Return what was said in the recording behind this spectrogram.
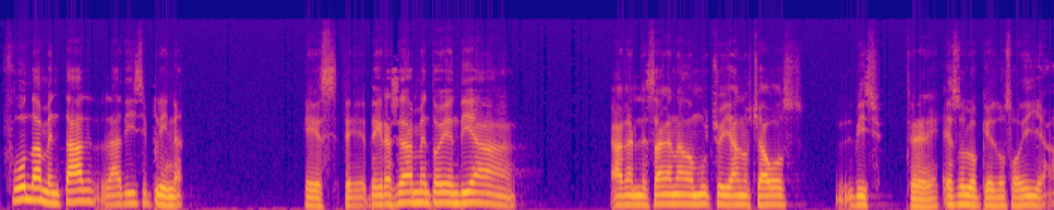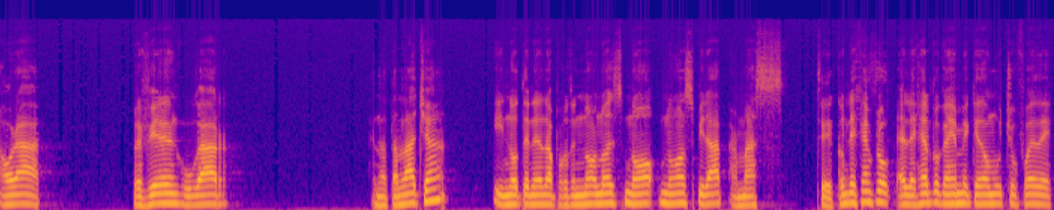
fundamental la disciplina. Este, desgraciadamente hoy en día hagan- les ha ganado mucho ya a los chavos el vicio. Sí. Eso es lo que los odilla. Ahora prefieren jugar en la talacha y no tener la oportunidad, no, no es, no, no aspirar a más. Sí, El ejemplo, el ejemplo que a mí me quedó mucho fue de,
